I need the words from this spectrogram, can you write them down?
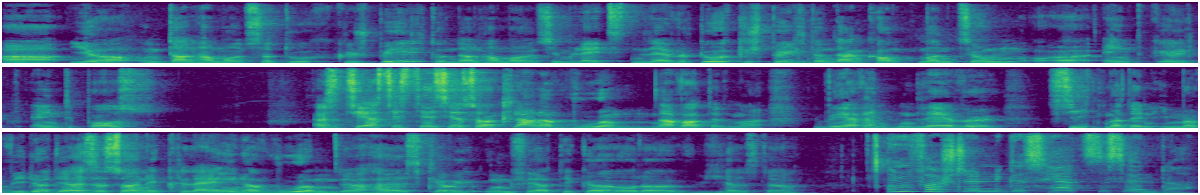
Ah, ja, und dann haben wir uns da durchgespielt und dann haben wir uns im letzten Level durchgespielt und dann kommt man zum äh, Endgel- Endboss. Also zuerst ist das ja so ein kleiner Wurm. Na, wartet mal. Während dem Level sieht man den immer wieder. Der ist ja so ein kleiner Wurm. Der heißt, glaube ich, Unfertiger oder wie heißt der? Unvollständiges Herz des Ender.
